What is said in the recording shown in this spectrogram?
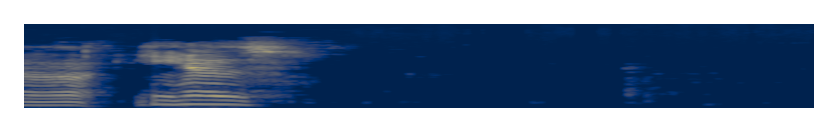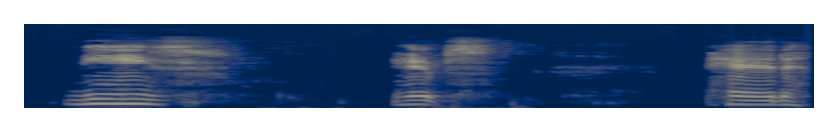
Uh, he has knees, hips, head,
